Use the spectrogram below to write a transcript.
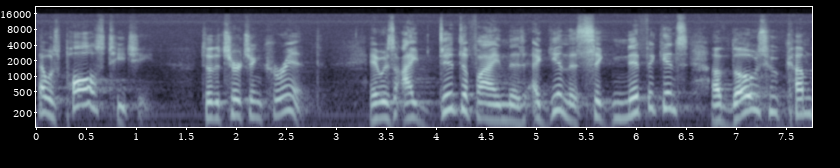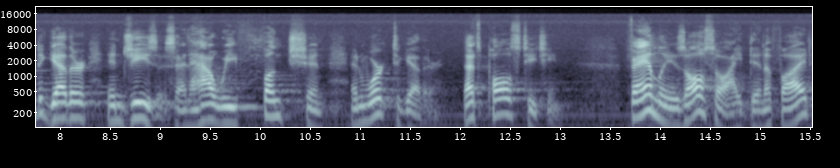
That was Paul's teaching to the church in Corinth. It was identifying, this, again, the significance of those who come together in Jesus and how we function and work together. That's Paul's teaching. Family is also identified.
